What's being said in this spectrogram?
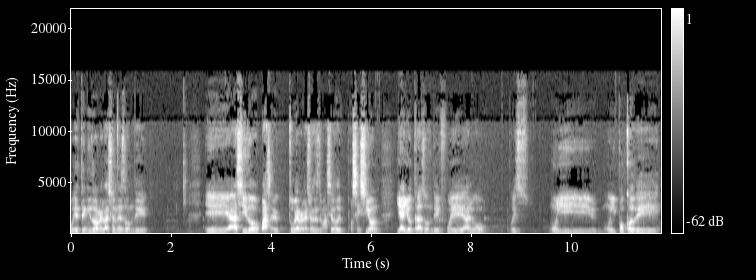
He tenido relaciones donde eh, ha sido, tuve relaciones demasiado de posesión y hay otras donde fue algo, pues, muy, muy poco de,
